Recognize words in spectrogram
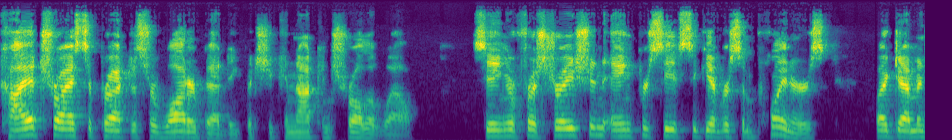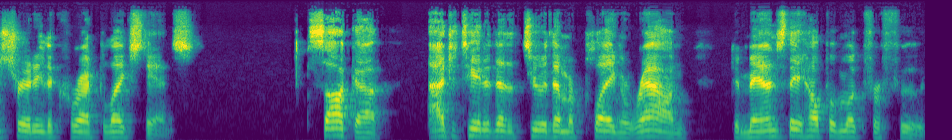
Kaya tries to practice her waterbending, but she cannot control it well. Seeing her frustration, Aang proceeds to give her some pointers by demonstrating the correct leg stance. Sokka, agitated that the two of them are playing around, demands they help him look for food.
